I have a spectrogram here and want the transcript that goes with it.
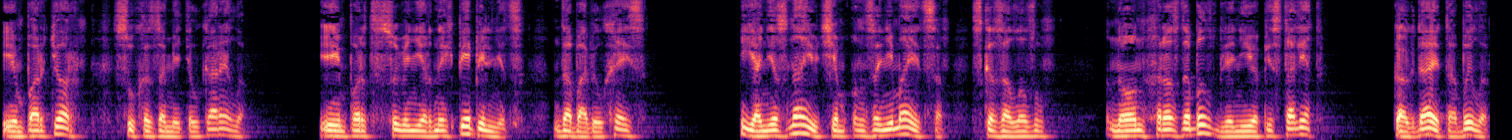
Импортер, сухо заметил Карелло. Импорт сувенирных пепельниц, добавил Хейс. Я не знаю, чем он занимается, сказала Лу. Но он раздобыл для нее пистолет. Когда это было?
